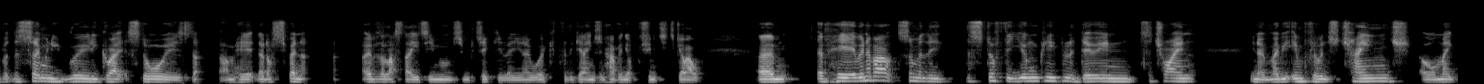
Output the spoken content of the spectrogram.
but there's so many really great stories that I'm here that I've spent over the last 18 months in particular, you know, working for the games and having the opportunity to go out, um, of hearing about some of the, the stuff that young people are doing to try and you know maybe influence change or make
